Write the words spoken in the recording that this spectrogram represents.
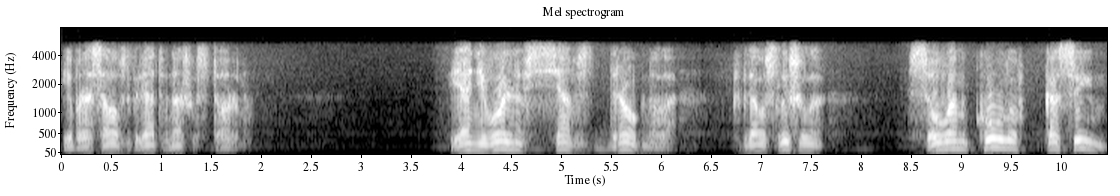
и бросал взгляд в нашу сторону. Я невольно вся вздрогнула, когда услышала «Суванкулов Косым».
